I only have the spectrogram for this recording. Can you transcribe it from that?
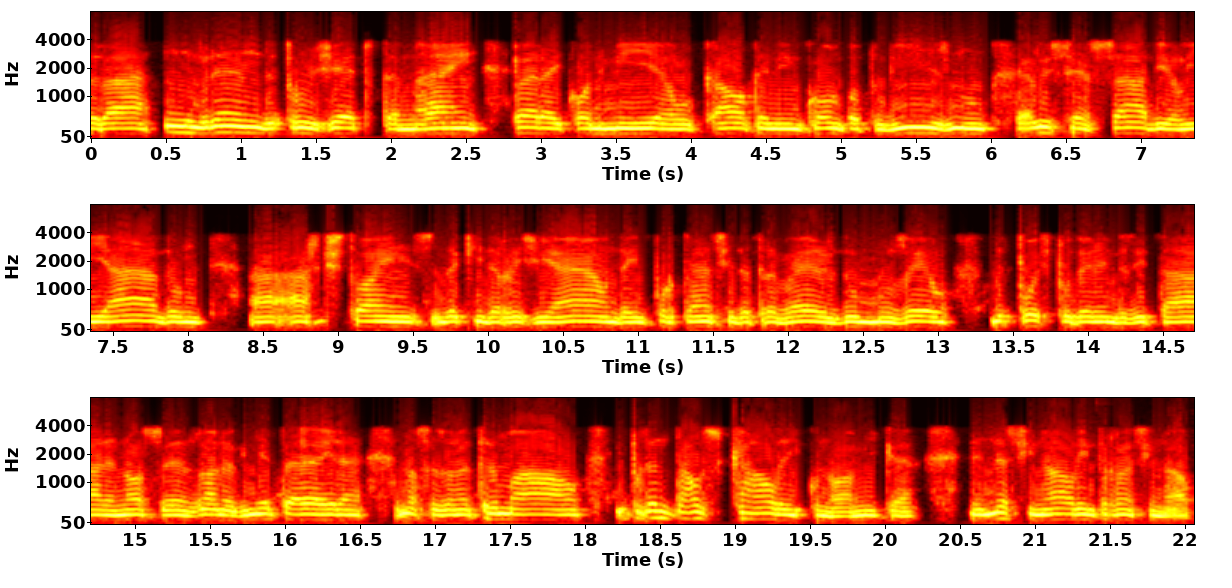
será um grande projeto também para a economia local, tendo em conta o turismo, licenciado e aliado às questões daqui da região, da importância de, através do museu, depois poderem visitar a nossa zona vinheteira, a nossa zona termal, e, portanto, dar escala económica nacional e internacional.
